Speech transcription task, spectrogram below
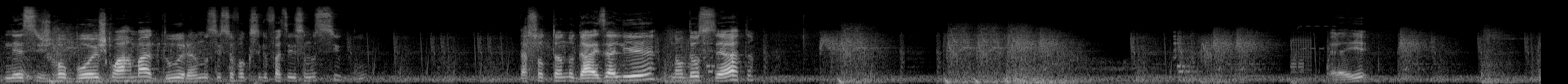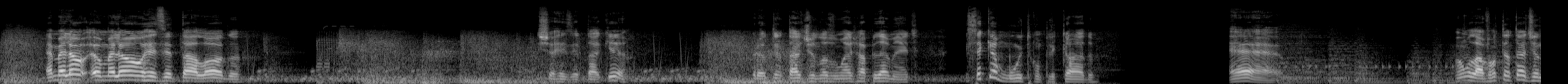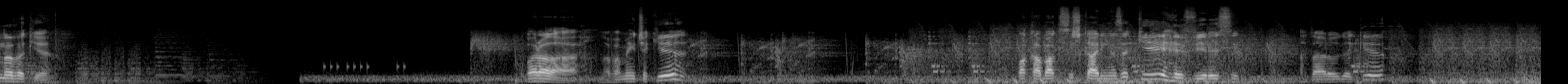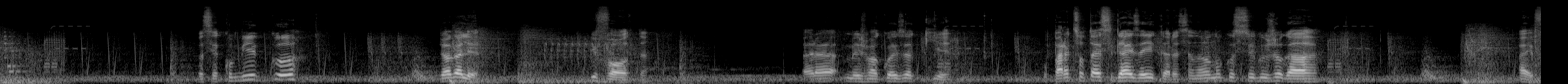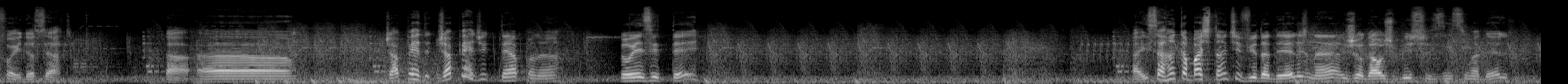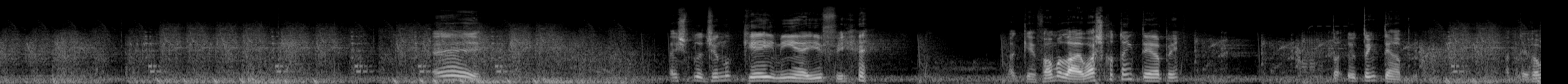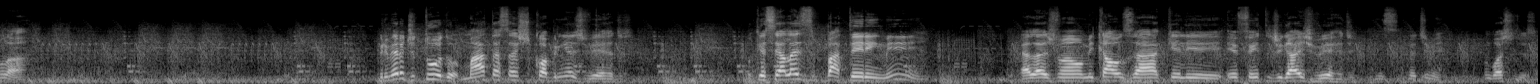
nesses robôs com armadura. Eu não sei se eu vou conseguir fazer isso no segundo. Tá soltando gás ali, não deu certo. Pera aí. É melhor, é melhor eu resetar logo. Deixa eu resetar aqui. Pra eu tentar de novo mais rapidamente. Isso aqui é muito complicado. É. Vamos lá, vamos tentar de novo aqui. Bora lá. Novamente aqui. Vou acabar com esses carinhas aqui. Revira esse tartaruga aqui. Você comigo. Joga ali. E volta. Era a mesma coisa aqui. Vou parar de soltar esse gás aí, cara, senão eu não consigo jogar. Aí, foi, deu certo. Tá, uh... já, perdi, já perdi tempo, né? Eu hesitei. Aí isso arranca bastante vida deles, né? Jogar os bichos em cima deles. Ei! Tá explodindo o que em mim aí, fi? ok, vamos lá. Eu acho que eu tô em tempo, hein? Eu tô em tempo. Ok, vamos lá. Primeiro de tudo, mata essas cobrinhas verdes. Porque se elas baterem em mim, elas vão me causar aquele efeito de gás verde em cima de mim. Não gosto disso.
